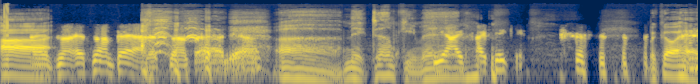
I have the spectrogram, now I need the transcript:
Uh, it's not it's not bad. It's not bad. Yeah. uh, Mick Dumke, man. Yeah, I, I think but go ahead.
